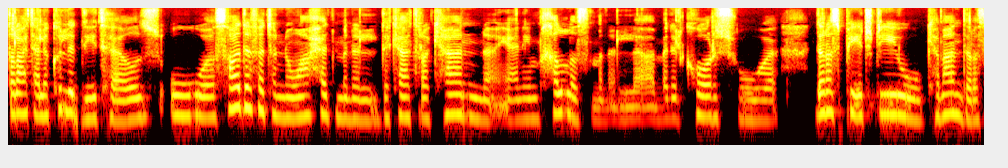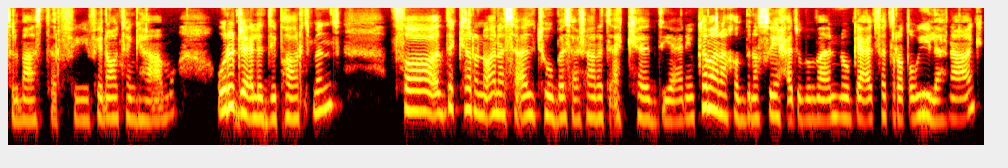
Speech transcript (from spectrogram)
طلعت على كل ال details وصادفت إنه واحد من الدكاترة كان يعني مخلص من من ال course ودرس PhD وكمان درس الماستر في في نوتنغهام ورجع لل department فأتذكر إنه أنا سألته بس عشان أتأكد يعني وكمان أخذ بنصيحته بما إنه قاعد فترة طويلة هناك.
